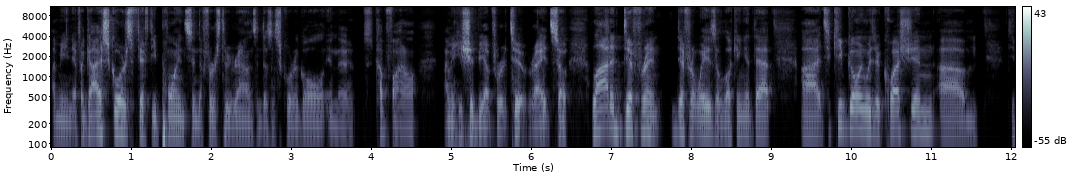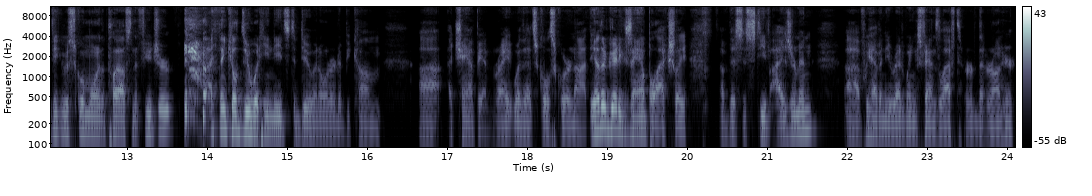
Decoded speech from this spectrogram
I mean, if a guy scores 50 points in the first three rounds and doesn't score a goal in the cup final, I mean, he should be up for it too, right? So a lot of different different ways of looking at that. Uh, to keep going with your question, um, do you think he will score more in the playoffs in the future? I think he'll do what he needs to do in order to become uh, a champion, right? Whether that's goal scorer or not. The other great example, actually, of this is Steve Yzerman. Uh, if we have any Red Wings fans left or that are on here,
